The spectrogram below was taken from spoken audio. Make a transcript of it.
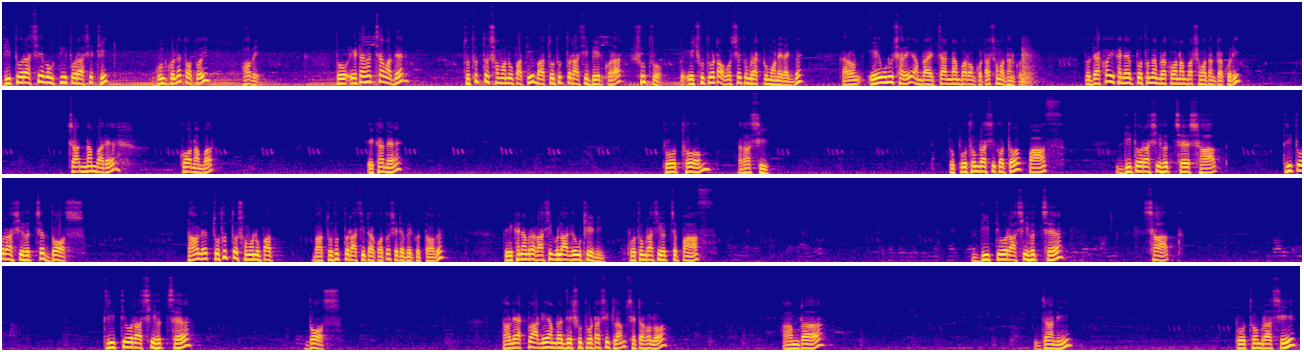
দ্বিতীয় রাশি এবং তৃতীয় রাশি ঠিক গুণ করলে ততই হবে। তো এটা হচ্ছে আমাদের চতুর্থ সমানুপাতি বা চতুর্থ রাশি বের করার সূত্র। তো এই সূত্রটা অবশ্যই তোমরা একটু মনে রাখবে, কারণ এই অনুসারে আমরা চার নাম্বার অঙ্কটা সমাধান করব। তো দেখো এখানে প্রথমে আমরা ক নাম্বার সমাধানটা করি। চার নাম্বারের ক নাম্বার। এখানে প্রথম রাশি। তো প্রথম রাশি কত? পাঁচ। দ্বিতীয় রাশি হচ্ছে সাত। তৃতীয় রাশি হচ্ছে দশ। তাহলে চতুর্থ সমানুপাত বা চতুর্থ রাশিটা কত সেটা বের করতে হবে। তো এখানে আমরা রাশিগুলো আগে উঠিয়ে নিই। প্রথম রাশি হচ্ছে পাঁচ। দ্বিতীয় রাশি হচ্ছে সাত। তৃতীয় রাশি হচ্ছে দশ। তাহলে একটু আগে আমরা যে সূত্রটা শিখলাম, সেটা হলো আমরা জানি প্রথম রাশি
